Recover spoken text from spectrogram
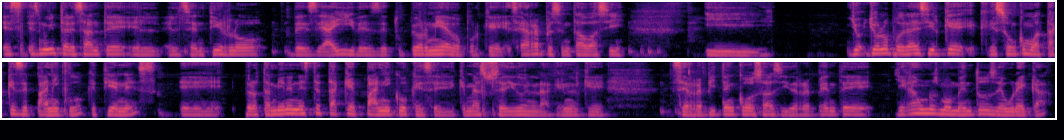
es, es, muy interesante el, el, sentirlo desde ahí, desde tu peor miedo, porque se ha representado así. Y yo, yo lo podría decir que, que son como ataques de pánico que tienes, eh, pero también en este ataque de pánico que, se, que me ha sucedido en, la, en el que se repiten cosas y de repente llegan unos momentos de eureka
